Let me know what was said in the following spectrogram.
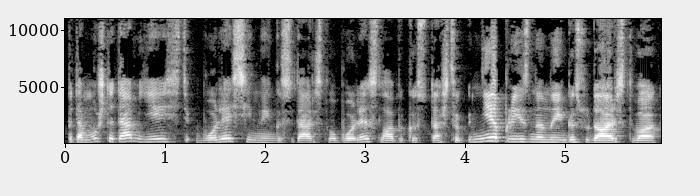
Потому что там есть более сильные государства, более слабые государства, непризнанные государства,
